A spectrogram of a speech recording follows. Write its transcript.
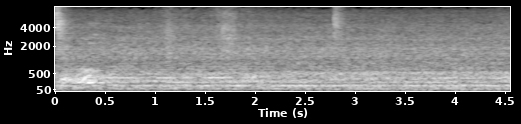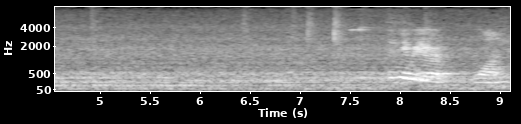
Two. And here we are, one.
